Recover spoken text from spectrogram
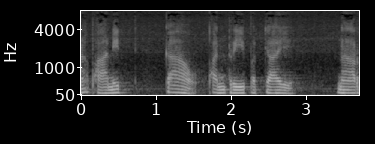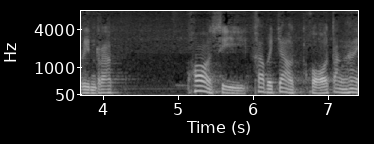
ณพาณิชย์เก้าพันตรีปัจจัย นารินรัก ข้อสี่ข้าพเจ้าขอตั้งให้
